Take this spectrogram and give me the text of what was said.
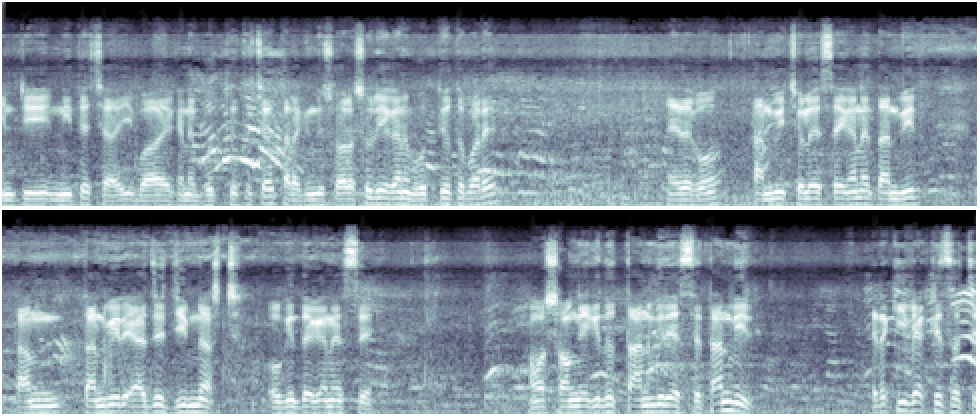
এন্ট্রি নিতে চায় বা এখানে ভর্তি হতে চায়, তারা কিন্তু সরাসরি এখানে ভর্তি হতে পারে। এই দেখো তানবীর চলে এসছে এখানে তানবীর তান- তানবীর অ্যাজ এ জিমনাস্ট ও কিন্তু এখানে এসছে। আমার সঙ্গে কিন্তু তানবীর এসছে। তানবীর এটা কি প্র্যাকটিস হচ্ছে?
